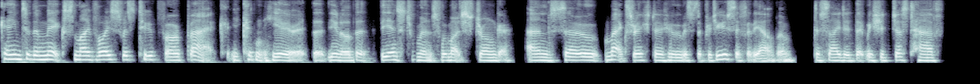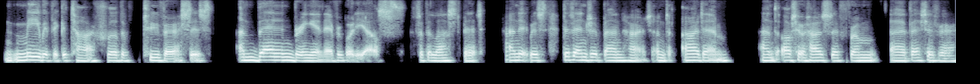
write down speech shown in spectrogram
came to the mix, my voice was too far back. You couldn't hear it. That you know that the instruments were much stronger, and so Max Richter, who was the producer for the album, decided that we should just have me with the guitar for the two verses and then bring in everybody else for the last bit. And it was Devendra Banhart and Adam and Otto Hauser from uh, Vetiver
